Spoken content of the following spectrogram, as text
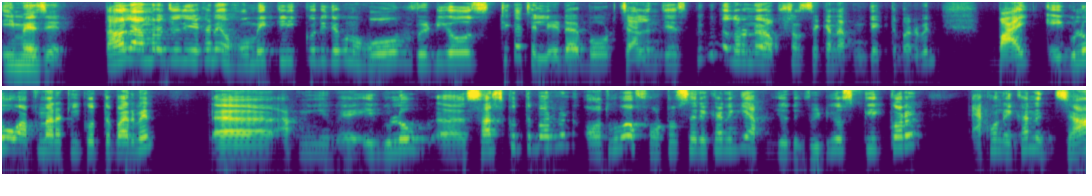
ইমেজের তাহলে আমরা যদি এখানে হোমে ক্লিক করি, দেখুন হোম ভিডিওস ঠিক আছে? লেডার বোর্ড চ্যালেঞ্জেস বিভিন্ন ধরনের অপশনস এখানে আপনি দেখতে পারবেন। বাইক এগুলোও আপনারা কি করতে পারবেন? আপনি এগুলোও সার্চ করতে পারবেন। অথবা ফটোসের এখানে গিয়ে আপনি যদি ভিডিওস ক্লিক করেন এখন এখানে যা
